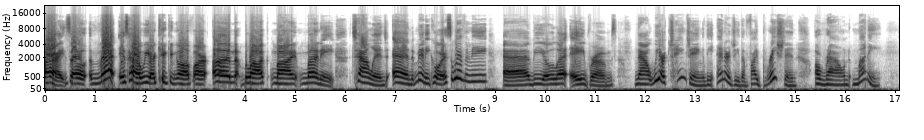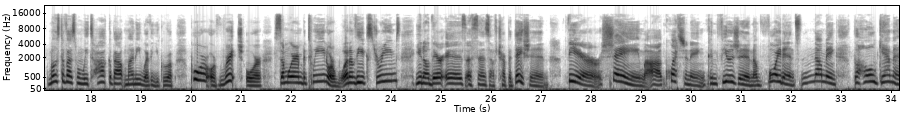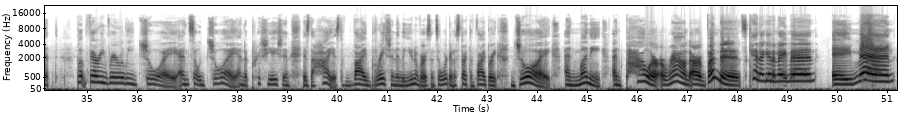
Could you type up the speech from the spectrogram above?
All right, so that is how we are kicking off our Unblock My Money challenge and mini course with me, Abiola Abrams. Now, we are changing the energy, the vibration around money. Most of us, when we talk about money, whether you grew up poor or rich or somewhere in between or one of the extremes, you know, there is a sense of trepidation, fear, shame, uh, questioning, confusion, avoidance, numbing, the whole gamut but very rarely joy. And so, joy and appreciation is the highest vibration in the universe. And so, we're going to start to vibrate joy and money and power around our abundance. Can I get an amen? Amen.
